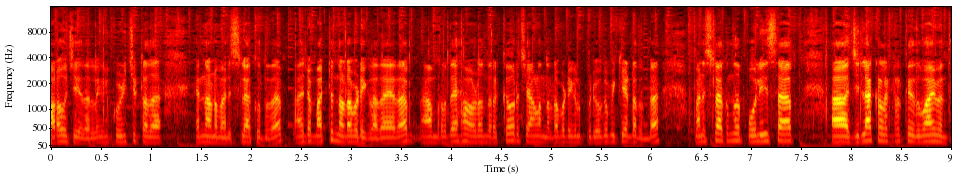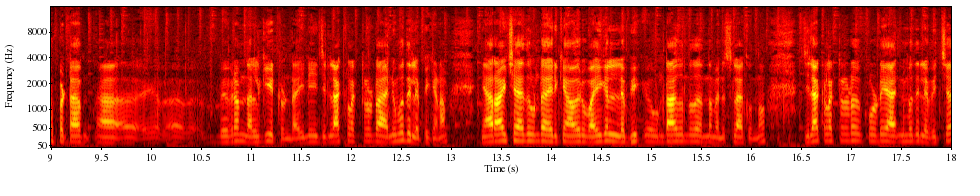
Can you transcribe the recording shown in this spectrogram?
മറവ് ചെയ്തത് അല്ലെങ്കിൽ കുഴിച്ചിട്ടത് എന്നാണ് മനസ്സിലാക്കുന്നത്. അതിന്റെ മറ്റു നടപടികൾ അതായത് ആ മൃതദേഹം അവിടെ റിക്കവർ ചെയ്യാനുള്ള നടപടികൾ പുരോഗമിക്കേണ്ടതുണ്ട്. മനസ്സിലാക്കുന്നത് പോലീസ് ജില്ലാ കളക്ടർക്ക് ഇതുമായി ബന്ധപ്പെട്ട വിവരം നൽകിയിട്ടുണ്ട്. ഇനി ജില്ലാ കളക്ടറുടെ അനുമതി ലഭിക്കണം. ഞായറാഴ്ച ആയതുകൊണ്ടായിരിക്കും ആ ഒരു വൈകൽ ലഭി ഉണ്ടാകുന്നത് എന്ന് മനസ്സിലാക്കുന്നു. ജില്ലാ കളക്ടറുടെ കൂടി അനുമതി ലഭിച്ച്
